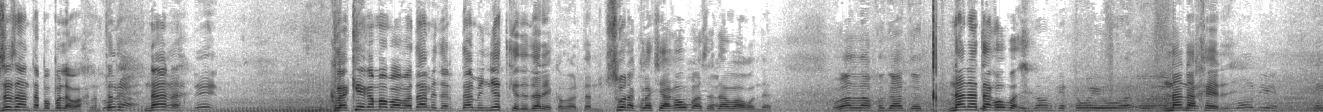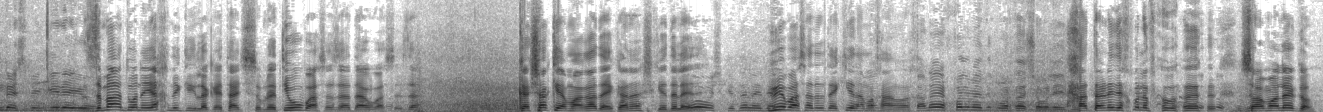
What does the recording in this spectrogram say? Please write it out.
زه ځان ته په بل واخلم ته نه نه کلکېږه ما بابا دا مې در دا مې نیت کې د درې کور ته څونه کلک چې هغه وباسه دا واغونده والله خدا ته نه نه ته وبس نه نه خیر زما دونه یخ نه کیږي لکه تا چې څومره تی وباسه زه دا وباسه زه که شک یم هغه دی که نه شکېدلی دی وی باسه دلته کښېنه مخامخ تڼۍ خپل مې ورته اچولی دي ښه تڼۍ دې خپله سلام علیکم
